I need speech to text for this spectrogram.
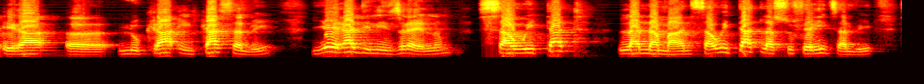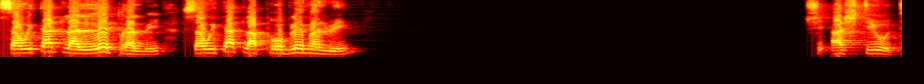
era uh, lucra în casa lui. Ea era din Israel s-a uitat la Naman, s-a uitat la suferința lui, s-a uitat la lepra lui, s-a uitat la problema lui și a știut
